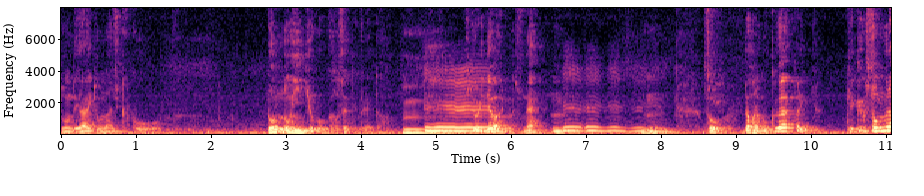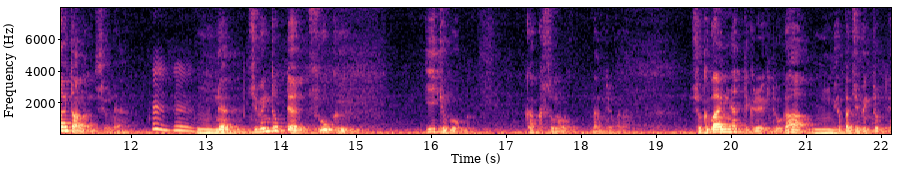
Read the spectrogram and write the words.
との出会いと同じくこうどんどんいい曲を書かせてくれたうん。うん一人ではありますね。うん。うんうんうんううん。んそう。だから僕がやっぱり結局ソングライターなんですよね。うんうん。うんで自分にとってすごくいい曲を書くそのなんていうのかな。触媒になってくれる人が、うん。やっぱり自分にとって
